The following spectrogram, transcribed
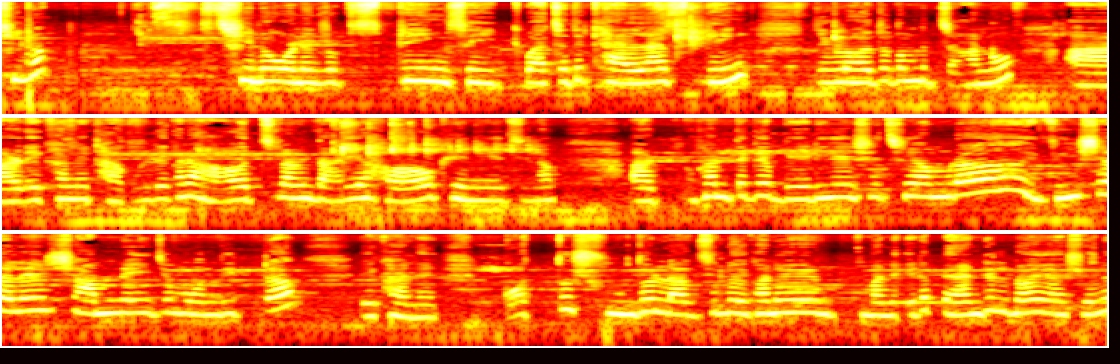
ছিল ছিল অনেক স্প্রিং সেই বাচ্চাদের খেলনার স্প্রিং যেগুলো হয়তো তোমরা জানো। আর এখানে ঠাকুরের এখানে হাওয়া হচ্ছিল, আমি দাঁড়িয়ে হাওয়াও খেয়ে নিয়েছিলাম। আর ওখান থেকে বেরিয়ে এসেছি আমরা ভিশালের সামনে, এই যে মন্দিরটা এখানে। কত সুন্দর লাগছিল এখানে মানে এটা প্যান্ডেল নয়, আসলে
